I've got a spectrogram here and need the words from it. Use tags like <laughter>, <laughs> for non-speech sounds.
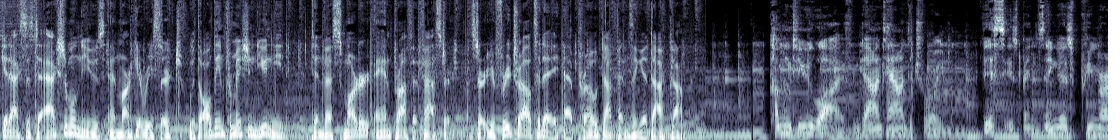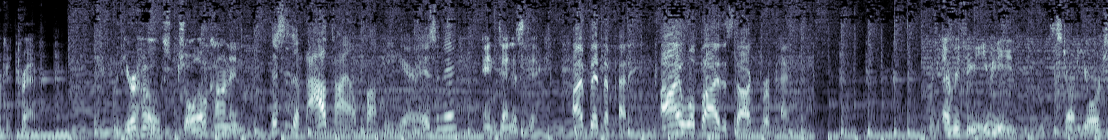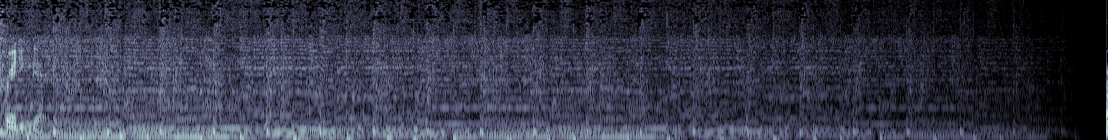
Get access to actionable news and market research with all the information you need to invest smarter and profit faster. Start your free trial today at pro.benzinga.com. Coming to you live from downtown Detroit, this is Benzinga's Pre-Market Prep with your host, Joel Elconin. This is a volatile puppy here, isn't it? And Dennis Dick. I'm bidding a penny. I will buy the stock for a penny. With everything you need to start your trading day.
